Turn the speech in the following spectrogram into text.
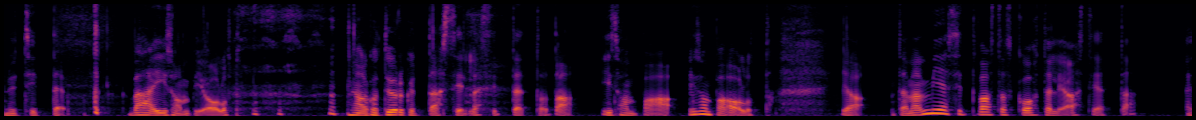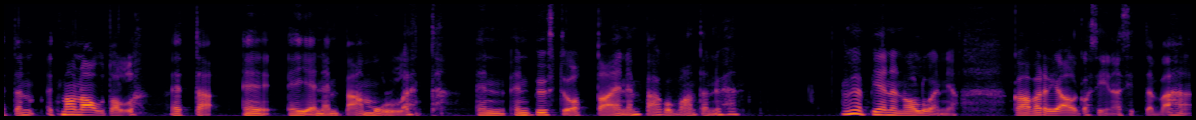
nyt sitten vähän isompi olut. Hän alkoi tyrkyttää sille sitten tota isompaa, isompaa olutta. Ja tämä mies sitten vastasi kohteliaasti, että, että, että mä oon autolla, että ei, ei enempää mulle, että en, en pysty ottaa enempää kuin vaan tämän yhden, yhden pienen oluen. Ja kaveri alkoi siinä sitten vähän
